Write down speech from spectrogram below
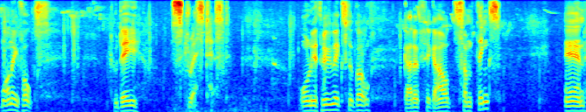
Morning, folks. Today, stress test. Only three weeks to go. Gotta figure out some things. And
